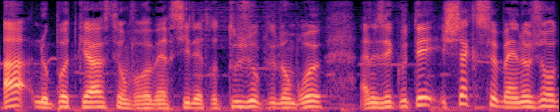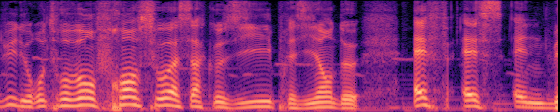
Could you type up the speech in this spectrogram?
à nos podcasts et on vous remercie d'être toujours plus nombreux à nous écouter chaque semaine. Aujourd'hui, nous retrouvons François Sarkozy, président de FSNB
